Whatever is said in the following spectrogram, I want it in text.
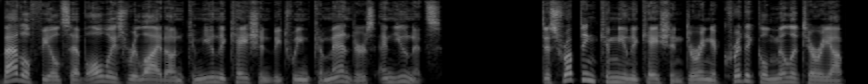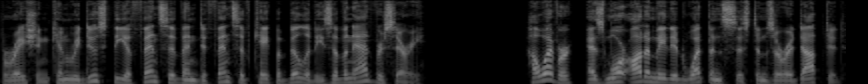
Battlefields have always relied on communication between commanders and units. Disrupting communication during a critical military operation can reduce the offensive and defensive capabilities of an adversary. However, as more automated weapons systems are adopted,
